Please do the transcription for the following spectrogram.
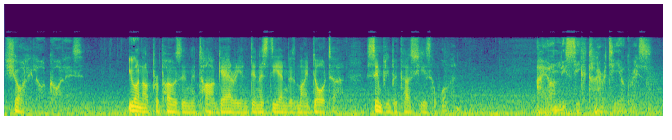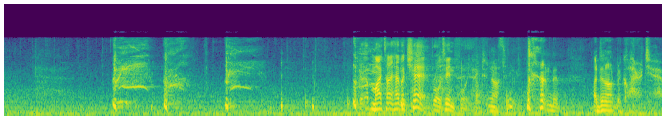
Surely, Lord Corlys. You are not proposing the Targaryen dynasty end with my daughter simply because she's a woman. I only seek clarity, Your Grace. Uh, Might I have a chair brought in for you? do not. I do not require a chair.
